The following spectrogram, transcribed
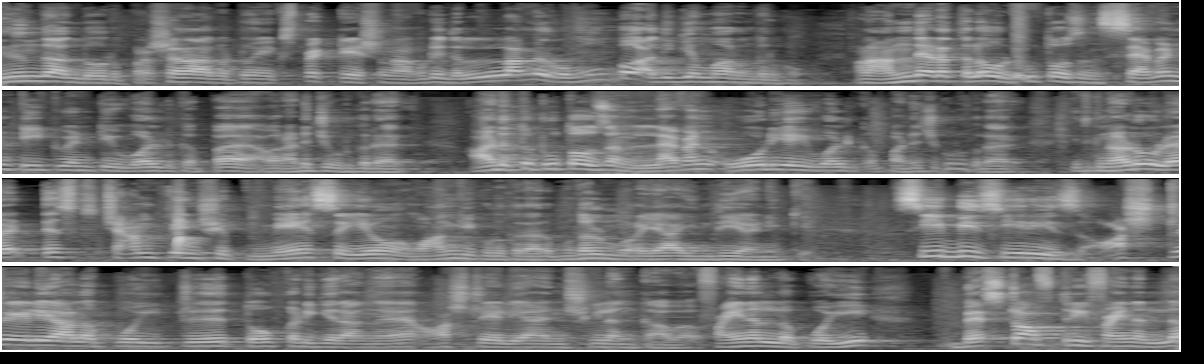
இருந்த அந்த ஒரு ப்ரெஷர் ஆகட்டும் எக்ஸ்பெக்டேஷன் ஆகட்டும் இது எல்லாமே ரொம்ப அதிகமாக இருந்திருக்கும். ஆனால் அந்த இடத்துல ஒரு two thousand seven T twenty world கப்பை அவர் அடிச்சு கொடுக்குறாரு. அடுத்து two thousand eleven ODI world cup அடிச்சு கொடுக்குறாரு. இதுக்கு நடுவில் டெஸ்ட் சாம்பியன்ஷிப் மேஸையும் வாங்கி கொடுக்குறாரு முதல் முறையாக இந்திய அணிக்கு. சிபி சீரீஸ் ஆஸ்திரேலியாவில் போயிட்டு தோக்கடிக்கிறாங்க ஆஸ்திரேலியா அண்ட் ஸ்ரீலங்காவை. ஃபைனலில் போய் பெஸ்ட் ஆஃப் த்ரீ ஃபைனலில்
